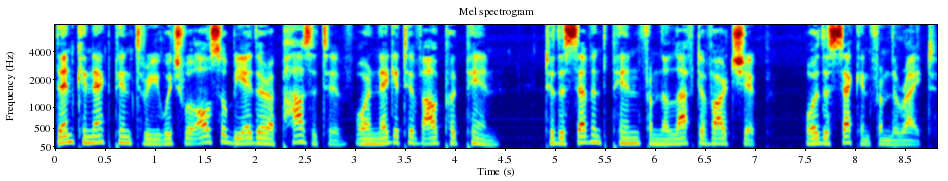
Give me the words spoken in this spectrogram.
Then connect pin 3, which will also be either a positive or negative output pin, to the seventh pin from the left of our chip, or the second from the right.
